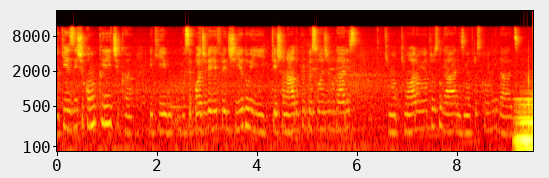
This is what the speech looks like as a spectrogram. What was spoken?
do que existe como crítica e que você pode ver refletido e questionado por pessoas de lugares que, que moram em outros lugares, em outras comunidades.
